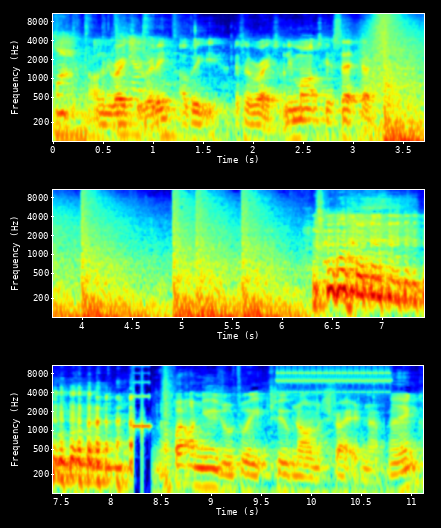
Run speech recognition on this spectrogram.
Yeah. I'm going to race you, ready? I'll beat you. Let's have a race. On your marks, get set, go. quite unusual to eat two bananas straight, isn't it? I think.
